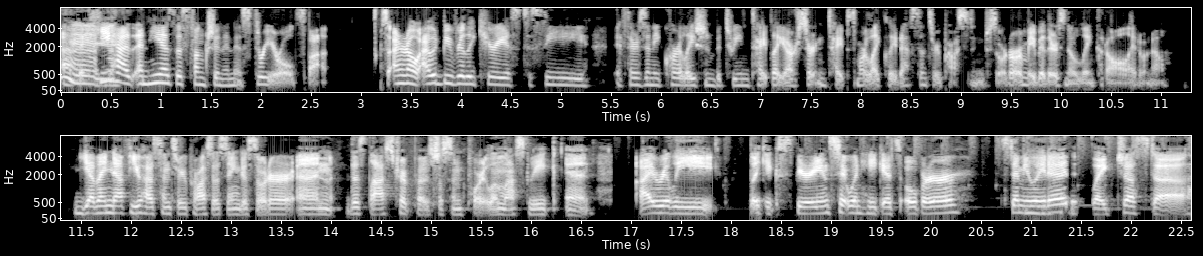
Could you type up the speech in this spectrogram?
Uh, but he Hmm. has, and he has this function in his three year old spot. So I don't know. I would be really curious to see if there's any correlation between type, like are certain types more likely to have sensory processing disorder, or maybe there's no link at all. I don't know. Yeah, my nephew has sensory processing disorder, and this last trip I was just in Portland last week, and I really like experienced it when he gets over stimulated, like just uh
